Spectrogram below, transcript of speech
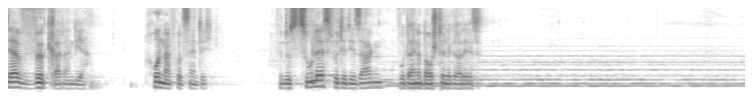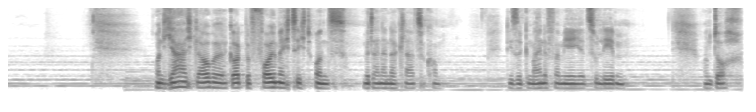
der wirkt gerade an dir, hundertprozentig. Wenn du es zulässt, wird er dir sagen, wo deine Baustelle gerade ist. Und ja, ich glaube, Gott bevollmächtigt uns, miteinander klarzukommen, diese Gemeindefamilie zu leben und doch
